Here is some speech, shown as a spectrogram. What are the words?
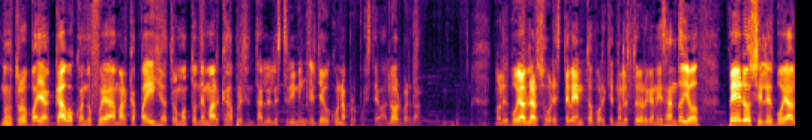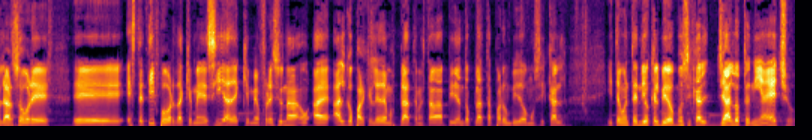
nosotros, vaya, Gabo cuando fue a Marca País y a otro montón de marcas a presentarle el streaming, él llegó con una propuesta de valor, ¿verdad? No les voy a hablar sobre este evento porque no lo estoy organizando yo, pero sí les voy a hablar sobre eh, este tipo, ¿verdad? Que me decía de que me ofrece una, algo para que le demos plata. Me estaba pidiendo plata para un video musical. Y tengo entendido que el video musical ya lo tenía hecho.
